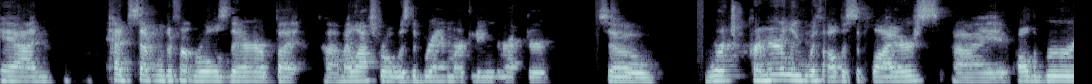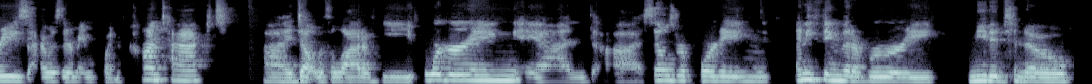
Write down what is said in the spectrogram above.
and had several different roles there. But uh, my last role was the brand marketing director. So worked primarily with all the suppliers, I, all the breweries. I was their main point of contact. I dealt with a lot of the ordering and uh, sales reporting, anything that a brewery needed to know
